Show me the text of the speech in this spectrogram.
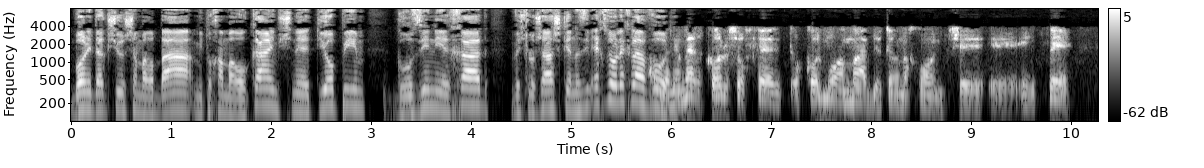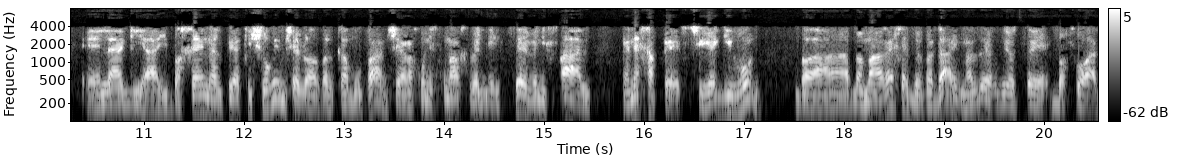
בואו נדאג שיהיו שם ארבעה מתוכם מרוקאים, שני אתיופים, גרוזיני אחד ושלושה אשכנזים, איך זה הולך לעבוד? אני אומר, כל שופט, או כל מועמד, יותר נכון, שירצה אה, להגיע, ייבחן על פי הכישורים שלו, אבל כמובן שאנחנו נשמח ונרצה ונפעל ונחפש שיהיה גיוון במערכת, בוודאי. מה זה, איך זה יוצא בפועל?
